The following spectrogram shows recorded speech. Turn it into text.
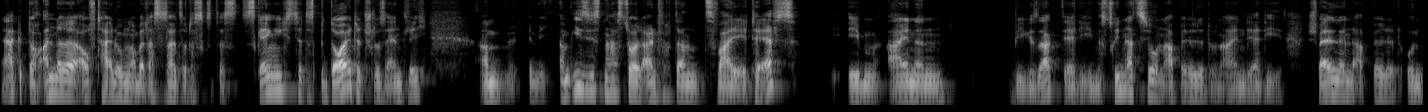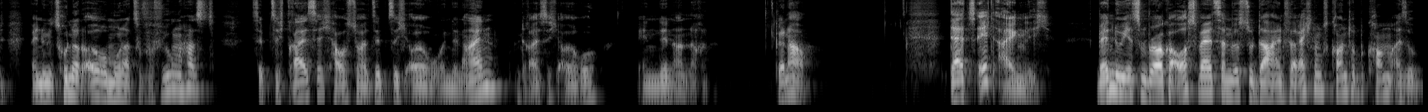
Ja, gibt auch andere Aufteilungen, aber das ist halt so das, das, das Gängigste. Das bedeutet schlussendlich, am, am easiesten hast du halt einfach dann zwei ETFs, eben einen wie gesagt, der die Industrienationen abbildet und einen, der die Schwellenländer abbildet. Und wenn du jetzt 100 Euro im Monat zur Verfügung hast, 70, 30, haust du halt 70 Euro in den einen und 30 Euro in den anderen. Genau. That's it eigentlich. Wenn du jetzt einen Broker auswählst, dann wirst du da ein Verrechnungskonto bekommen, also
